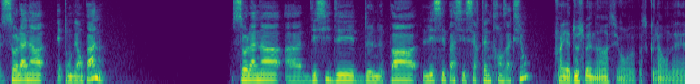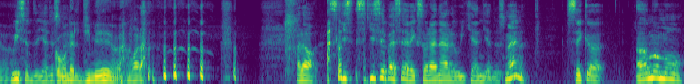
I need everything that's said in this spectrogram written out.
Solana est tombé en panne. Solana a décidé de ne pas laisser passer certaines transactions. Enfin, il y a deux semaines, hein, si on veut, parce que là, on est. euh, Oui, il y a deux Comme on semaines. est le 10 mai. euh, Voilà. Alors, ce qui, ce qui s'est passé avec Solana le week-end il y a deux semaines, c'est que à un moment,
